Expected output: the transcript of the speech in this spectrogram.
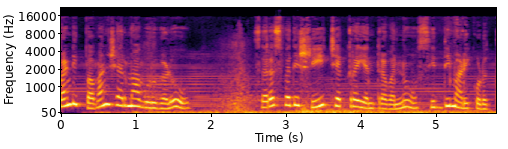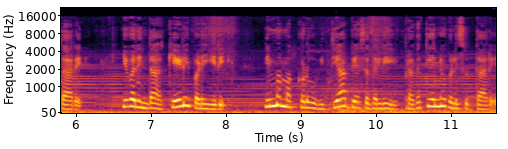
ಪಂಡಿತ್ ಪವನ್ ಶರ್ಮಾ ಗುರುಗಳು ಸರಸ್ವತಿ ಶ್ರೀಚಕ್ರ ಯಂತ್ರವನ್ನು ಸಿದ್ಧಿ ಮಾಡಿಕೊಡುತ್ತಾರೆ. ಇವರಿಂದ ಕೇಳಿ ಪಡೆಯಿರಿ. ನಿಮ್ಮ ಮಕ್ಕಳು ವಿದ್ಯಾಭ್ಯಾಸದಲ್ಲಿ ಪ್ರಗತಿಯನ್ನು ಗಳಿಸುತ್ತಾರೆ.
